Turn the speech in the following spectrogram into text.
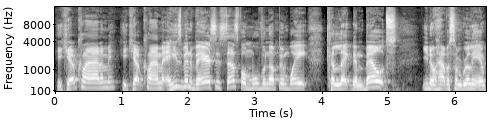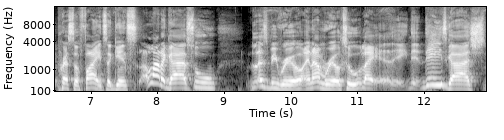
He kept climbing, he kept climbing, and he's been very successful moving up in weight, collecting belts, you know, having some really impressive fights against a lot of guys who, let's be real, and I'm real too, like these guys,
